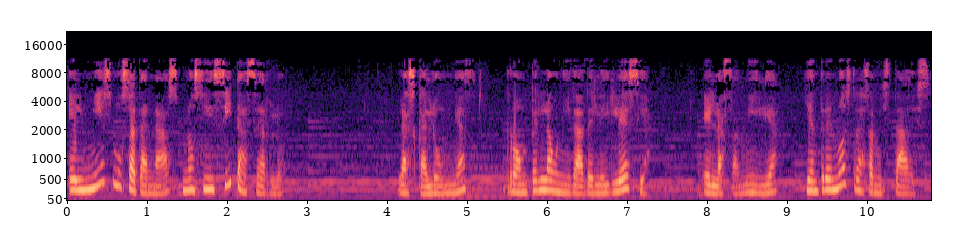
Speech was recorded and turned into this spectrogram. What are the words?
El mismo Satanás nos incita a hacerlo. Las calumnias rompen la unidad de la iglesia, en la familia y entre nuestras amistades.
